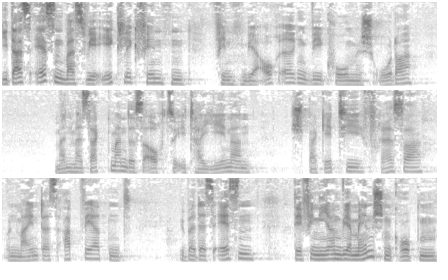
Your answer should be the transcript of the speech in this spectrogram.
die das essen, was wir eklig finden, finden wir auch irgendwie komisch, oder? Manchmal sagt man das auch zu Italienern, Spaghetti-Fresser und meint das abwertend. Über das Essen definieren wir Menschengruppen.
